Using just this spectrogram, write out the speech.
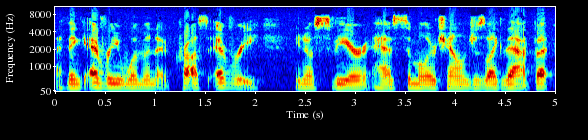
I think every woman across every you know sphere has similar challenges like that, but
